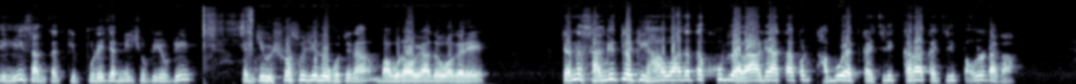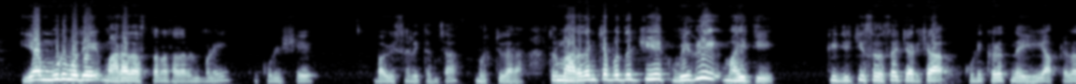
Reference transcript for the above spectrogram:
तेही सांगतात की पुढे त्यांनी शेवटी शेवटी त्यांचे विश्वासू जे लोक होते ना बाबूराव यादव वगैरे त्यांना सांगितलं की हा वाद आता खूप झाला आणि आता आपण थांबूयात काहीतरी करा काहीतरी पावलं टाका. या मूडमध्ये महाराज असताना साधारणपणे एकोणीसशे बावीस साली त्यांचा मृत्यू झाला. तर महाराजांच्या बद्दलची एक वेगळी माहिती की जिची सहसा चर्चा कोणी करत नाही ही आपल्याला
